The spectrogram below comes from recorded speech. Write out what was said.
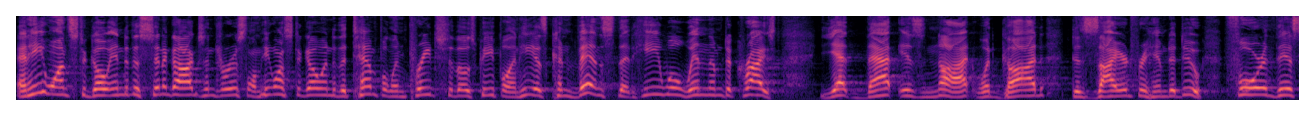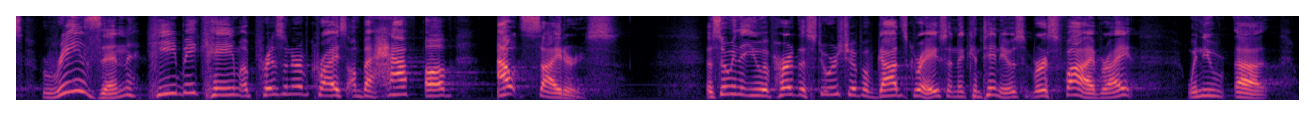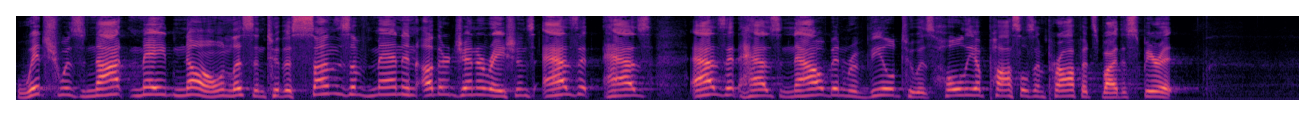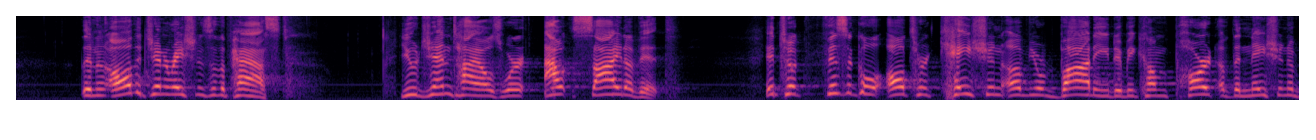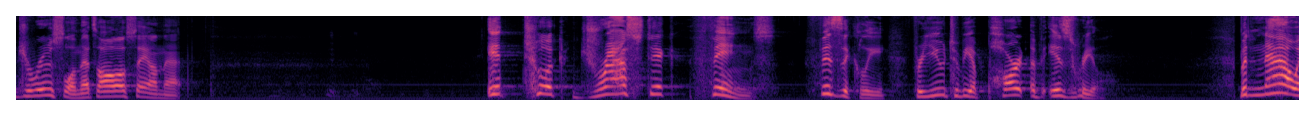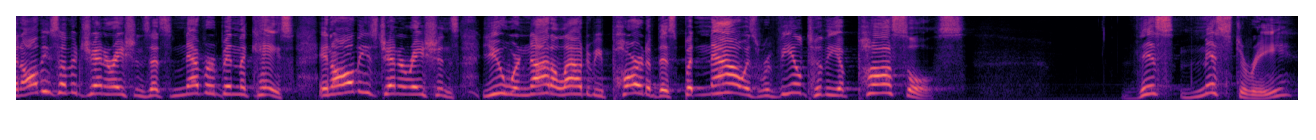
And he wants to go into the synagogues in Jerusalem. He wants to go into the temple and preach to those people. And he is convinced that he will win them to Christ. Yet that is not what God desired for him to do. For this reason, he became a prisoner of Christ on behalf of outsiders assuming that you have heard the stewardship of God's grace, and it continues, verse 5, right? When you, uh, which was not made known, listen, to the sons of men in other generations, as it has as it has now been revealed to his holy apostles and prophets by the Spirit. Then in all the generations of the past, you Gentiles were outside of it. It took physical altercation of your body to become part of the nation of Jerusalem. That's all I'll say on that. It took drastic things physically for you to be a part of Israel. But now, in all these other generations, that's never been the case. In all these generations, you were not allowed to be part of this, but now is revealed to the apostles. This mystery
